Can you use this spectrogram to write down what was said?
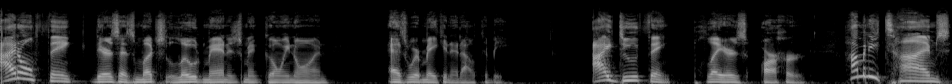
I don't think there's as much load management going on as we're making it out to be. I do think players are hurt. How many times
